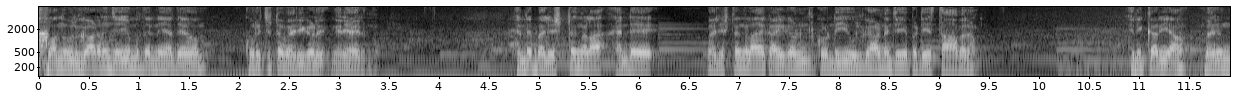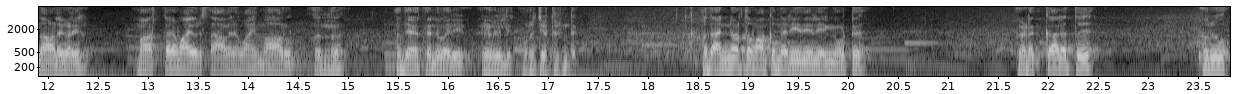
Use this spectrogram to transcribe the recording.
അപ്പോൾ അന്ന് ഉദ്ഘാടനം ചെയ്യുമ്പോൾ തന്നെ അദ്ദേഹം കുറിച്ചിട്ട വരികൾ ഇങ്ങനെയായിരുന്നു. എന്റെ ബലിഷ്ടങ്ങള എന്റെ ബലിഷ്ടങ്ങളായ കൈകൾ കൊണ്ട് ഈ ഉദ്ഘാടനം ചെയ്യപ്പെട്ട ഈ സ്ഥാപനം എനിക്കറിയാം വരും നാളുകളിൽ മഹത്തരമായ ഒരു സ്ഥാപനമായി മാറും എന്ന് അദ്ദേഹത്തിന്റെ വരികളിൽ കുറിച്ചിട്ടുണ്ട് അത് അന്വർത്ഥമാക്കുന്ന രീതിയിൽ ഇങ്ങോട്ട് ഇടക്കാലത്ത് ഒരു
